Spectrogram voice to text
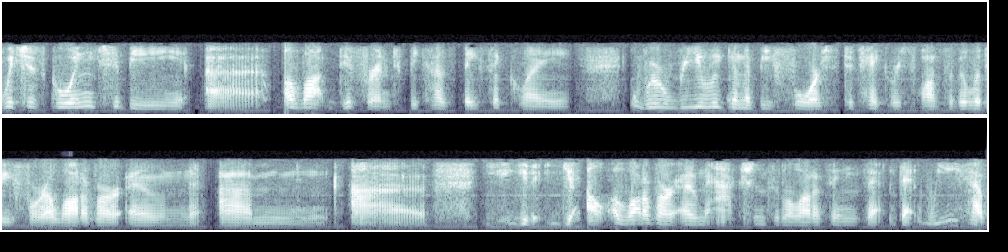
which is going to be uh, a lot different because basically we're really going to be forced to take responsibility for a lot of our own, um, uh, you, a, a lot of our own actions and a lot of things that that we have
